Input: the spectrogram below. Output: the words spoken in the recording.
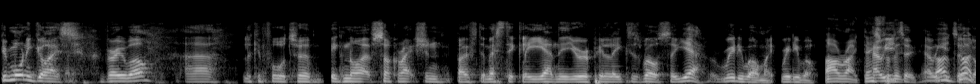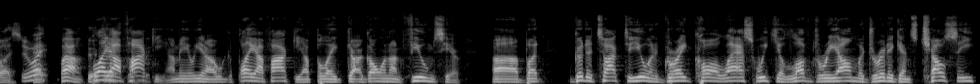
Good morning, guys. Very well. Uh, looking forward to a big night of soccer action, both domestically and the European leagues as well. So yeah, really well, mate. Really well. All right. Thanks How for are you the- two? How are you Oh, two, good. guys? You all right? Wow, Good, playoff that's hockey. I mean, you know, playoff hockey up like uh, going on fumes here. Uh, but good to talk to you and a great call last week. You loved Real Madrid against Chelsea.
